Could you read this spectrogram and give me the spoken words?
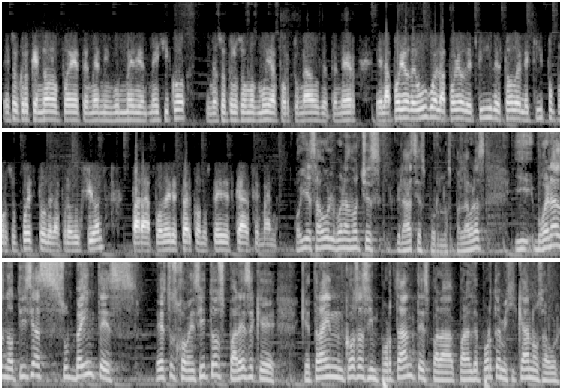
Eso creo que no lo puede tener ningún medio en México y nosotros somos muy afortunados de tener el apoyo de Hugo, el apoyo de ti, de todo el equipo, por supuesto, de la producción, para poder estar con ustedes cada semana. Oye, Saúl, buenas noches. Gracias por las palabras. Y buenas noticias sub-20. Estos jovencitos parece que, que traen cosas importantes para, para el deporte mexicano, Saúl.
